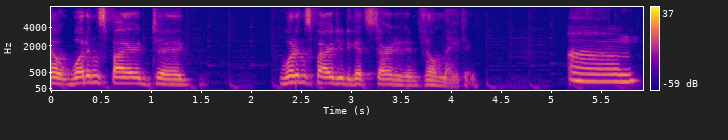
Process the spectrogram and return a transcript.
Now, what inspired to what inspired you to get started in filmmaking? Um,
